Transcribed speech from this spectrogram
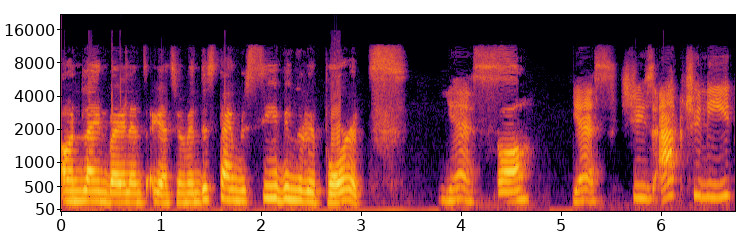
online violence against women, this time receiving reports. Yes. Oh? Yes, she's actually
